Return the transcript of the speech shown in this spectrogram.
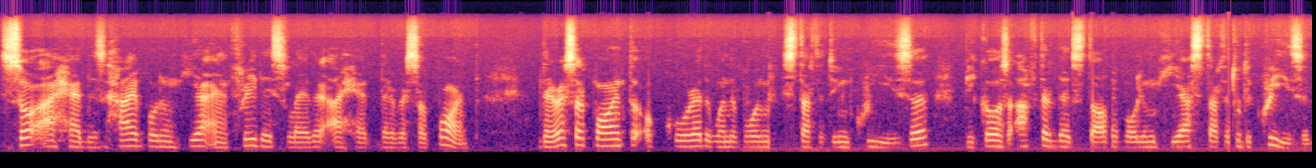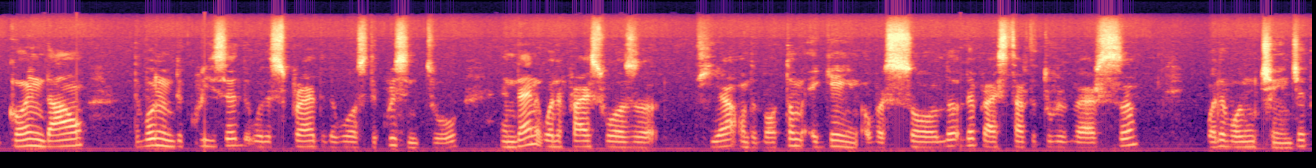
So I had this high volume here and three days later I had the reversal point. The reversal point occurred when the volume started to increase because after that stop the volume here started to decrease. Going down the volume decreased with the spread that was decreasing too and then when the price was uh, here on the bottom again oversold. The price started to reverse when the volume changed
